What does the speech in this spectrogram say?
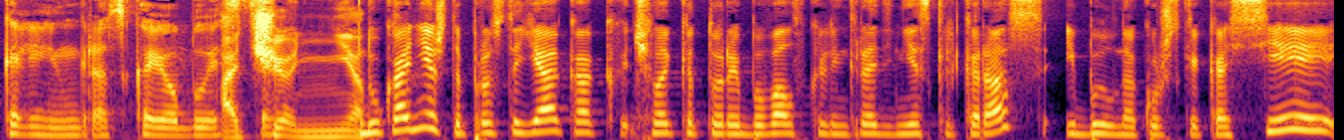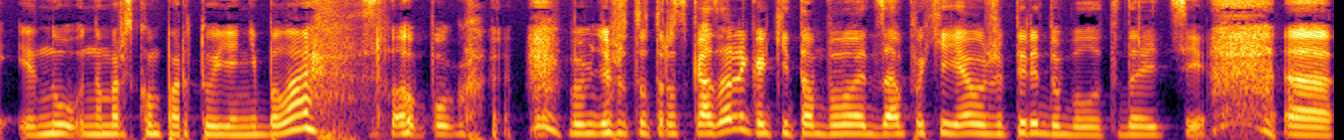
Калининградской области? А чё нет? Ну, конечно, просто я как человек, который бывал в Калининграде несколько раз и был на Куршской косе, и, ну, на морском порту я не была, слава богу. Вы мне же тут рассказали, какие там бывают запахи, я уже передумала туда идти. Э,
